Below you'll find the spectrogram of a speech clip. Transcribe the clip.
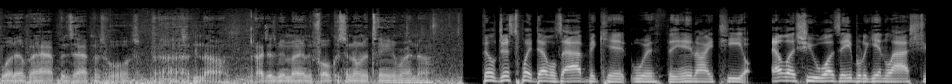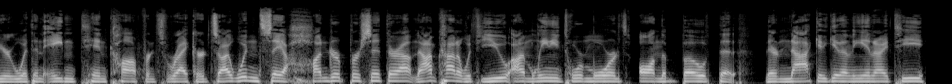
Whatever happens, happens for us. Uh, no, I just been mainly focusing on the team right now. Phil, just to play devil's advocate with the NIT, LSU was able to get in last year with an 8 and 10 conference record. So I wouldn't say 100% they're out. Now, I'm kind of with you. I'm leaning toward more on the boat that they're not going to get on the NIT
